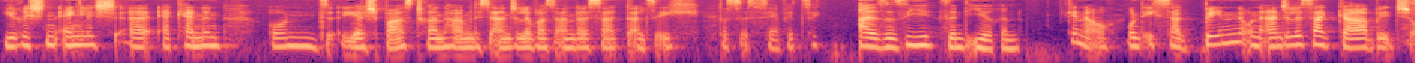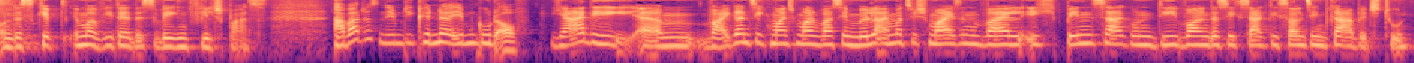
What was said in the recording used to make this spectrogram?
irischen Englisch äh, erkennen und ihr Spaß dran haben, dass Angela was anderes sagt als ich. Das ist sehr witzig. Also Sie sind Iren. Genau. Und ich sage bin und Angela sagt garbage. Und es gibt immer wieder deswegen viel Spaß. Aber das nehmen die Kinder eben gut auf. Ja, die ähm, weigern sich manchmal, was im Mülleimer zu schmeißen, weil ich bin sage und die wollen, dass ich sage, die sollen es im Garbage tun.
